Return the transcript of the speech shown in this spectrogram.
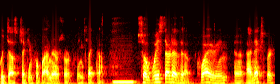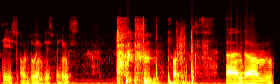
with just checking for banners or things like that. So we started acquiring uh, an expertise on doing these things sorry, and um,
